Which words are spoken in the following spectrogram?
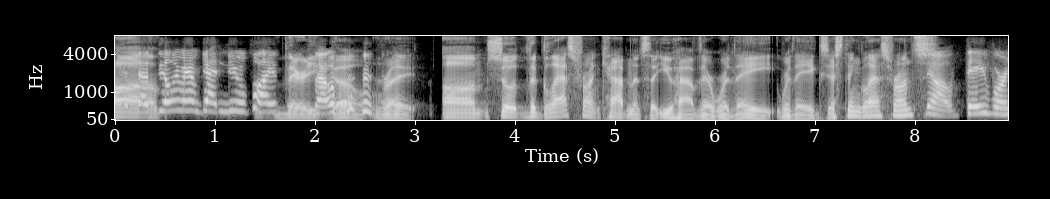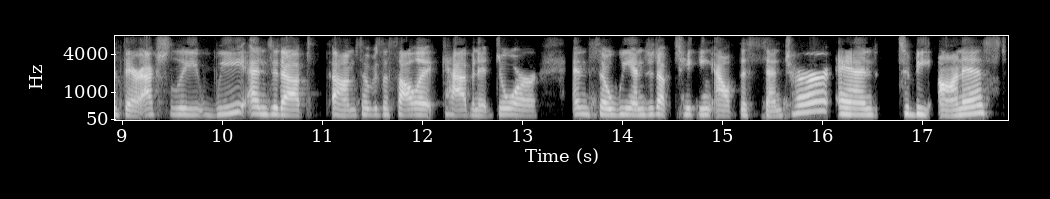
Um, the only way i'm getting new appliances There you so. go. Right. Um, so the glass front cabinets that you have there were they were they existing glass fronts? No, they weren't there. Actually, we ended up, um, so it was a solid cabinet door. And so we ended up taking out the center. And to be honest,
